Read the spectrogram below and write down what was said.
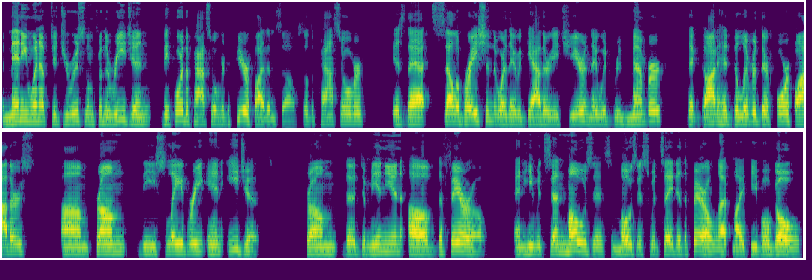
and many went up to Jerusalem from the region before the Passover to purify themselves. So the Passover is that celebration where they would gather each year and they would remember that God had delivered their forefathers um, from the slavery in Egypt, from the dominion of the Pharaoh. And he would send Moses, and Moses would say to the Pharaoh, Let my people go.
